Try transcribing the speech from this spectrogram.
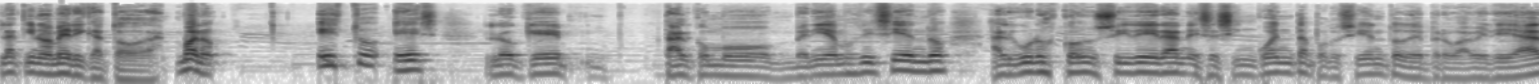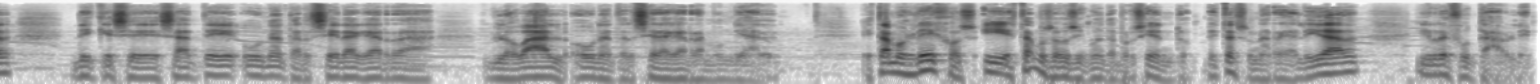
Latinoamérica toda. Bueno, esto es lo que tal como veníamos diciendo, algunos consideran ese 50% de probabilidad de que se desate una tercera guerra global o una tercera guerra mundial. Estamos lejos y estamos a un 50%. Esta es una realidad irrefutable.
